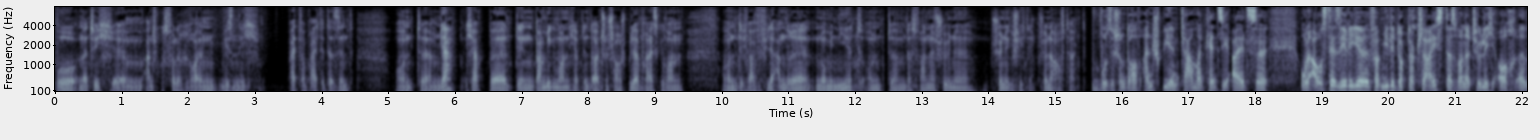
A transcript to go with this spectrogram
wo natürlich ähm, anspruchsvollere Rollen wesentlich weit verbreiteter sind. Und ähm, ja, ich habe äh, den Bambi gewonnen, ich habe den Deutschen Schauspielerpreis gewonnen und ich war für viele andere nominiert und ähm, das war eine schöne, schöne Geschichte, schöner Auftakt. wo sie schon drauf anspielen. Klar, man kennt sie als äh, oder aus der Serie Familie Dr. Kleist. Das war natürlich auch äh,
